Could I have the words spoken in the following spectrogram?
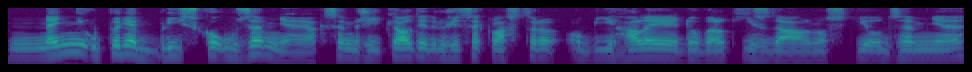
není úplně blízko u Země. Jak jsem říkal, ty družice Cluster obíhaly do velkých vzdáleností od Země.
